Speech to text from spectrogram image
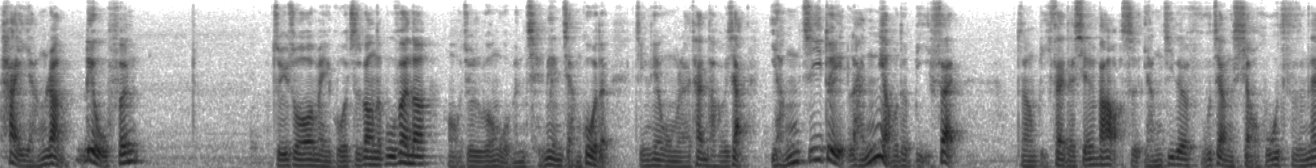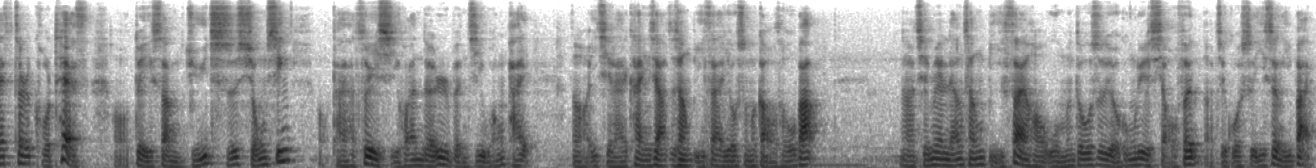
太阳让六分。至于说美国职棒的部分呢，哦，就如同我们前面讲过的，今天我们来探讨一下洋基对蓝鸟的比赛。这场比赛的先发哦是洋基的福将小胡子 Nestor Cortez 哦，对上菊池雄星哦，大家最喜欢的日本籍王牌哦，一起来看一下这场比赛有什么搞头吧。那前面两场比赛哈，我们都是有攻略小分啊，结果是一胜一败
